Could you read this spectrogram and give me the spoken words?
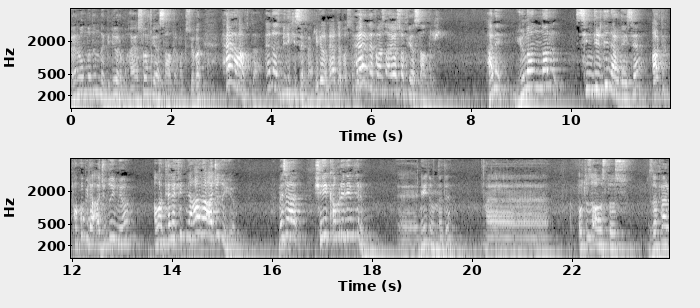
ben olmadığını da biliyorum. Ayasofya'ya saldırmak istiyor. Bak her hafta en az bir iki sefer Biliyorum her defasında. her defasında Ayasofya'ya saldırır. Hani Yunanlar sindirdi neredeyse. Artık Papa bile acı duymuyor. Ama Telefitne hala acı duyuyor. Mesela şeyi kabul edebilirim. Ee, neydi onun adı? Ee, 30 Ağustos Zafer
